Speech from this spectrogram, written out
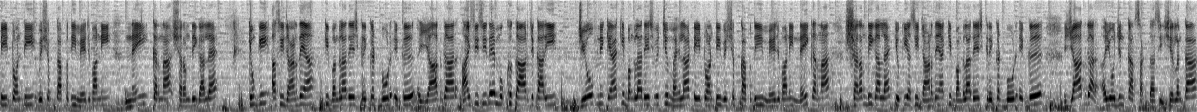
ਟੀ20 ਵਿਸ਼ਵ ਕੱਪ ਦੀ ਮੇਜ਼ਬਾਨੀ ਨਹੀਂ ਕਰਨਾ ਸ਼ਰਮ ਦੀ ਗੱਲ ਹੈ। ਕਿਉਂਕਿ ਅਸੀਂ ਜਾਣਦੇ ਹਾਂ ਕਿ ਬੰਗਲਾਦੇਸ਼ ਕ੍ਰਿਕਟ ਬੋਰਡ ਇੱਕ ਯਾਦਗਾਰ ਆਈਸੀਸੀ ਦੇ ਮੁੱਖ ਕਾਰਜਕਾਰੀ ਜਿਓਫ ਨੇ ਕਿਹਾ ਕਿ ਬੰਗਲਾਦੇਸ਼ ਵਿੱਚ ਮਹਿਲਾ ਟੀ20 ਵਿਸ਼ਵ ਕੱਪ ਦੀ ਮੇਜ਼ਬਾਨੀ ਨਹੀਂ ਕਰਨਾ ਸ਼ਰਮ ਦੀ ਗੱਲ ਹੈ, ਕਿਉਂਕਿ ਅਸੀਂ ਜਾਣਦੇ ਹਾਂ ਕਿ ਬੰਗਲਾਦੇਸ਼ ਕ੍ਰਿਕਟ ਬੋਰਡ ਇੱਕ ਯਾਦਗਾਰ ਆਯੋਜਨ ਕਰ ਸਕਦਾ ਸੀ। ਸ਼੍ਰੀਲੰਕਾ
